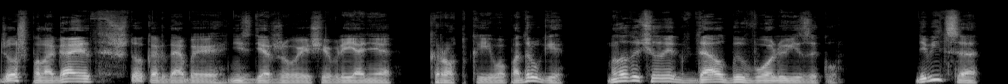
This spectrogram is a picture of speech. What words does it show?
Джош полагает, что, когда бы не сдерживающее влияние кроткой его подруги, молодой человек дал бы волю языку. Девица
